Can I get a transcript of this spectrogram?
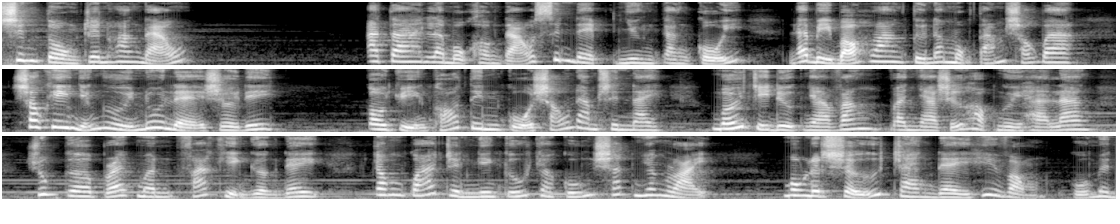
Sinh tồn trên hoang đảo Ata là một hòn đảo xinh đẹp nhưng cằn cỗi, đã bị bỏ hoang từ năm 1863 sau khi những người nuôi lệ rời đi. Câu chuyện khó tin của sáu nam sinh này mới chỉ được nhà văn và nhà sử học người Hà Lan Rutger Bregman phát hiện gần đây trong quá trình nghiên cứu cho cuốn sách Nhân loại, một lịch sử tràn đầy hy vọng của mình.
